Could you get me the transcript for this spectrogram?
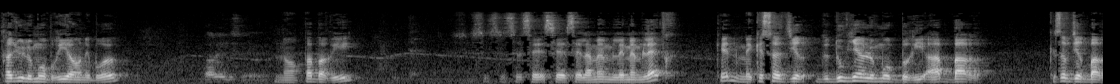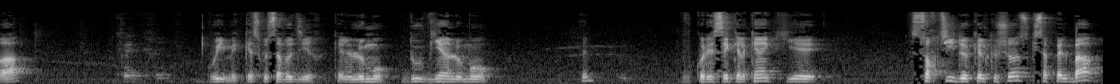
Traduis le mot Bria en hébreu. Non, pas Bari. C'est la même, les mêmes lettres. Mais qu'est-ce que ça veut dire D'où vient le mot Bria Bar? Qu'est-ce que ça veut dire bara? Oui, mais qu'est-ce que ça veut dire? Quel est le mot? D'où vient le mot? Vous connaissez quelqu'un qui est sorti de quelque chose qui s'appelle bar?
